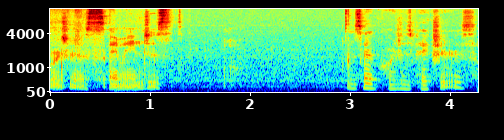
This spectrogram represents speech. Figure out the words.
gorgeous. I mean, just these are gorgeous pictures.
